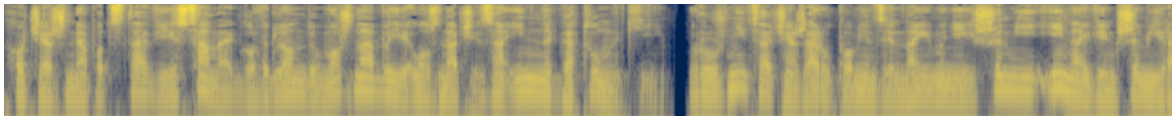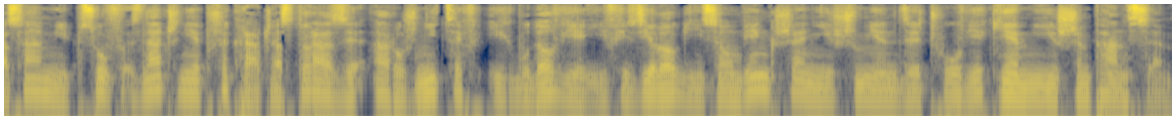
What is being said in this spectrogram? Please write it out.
chociaż na podstawie samego wyglądu można by je uznać za inne gatunki. Różnica ciężaru pomiędzy najmniejszymi i największymi rasami psów znacznie przekracza 100 razy, a różnice w ich budowie i fizjologii są większe niż między człowiekiem i szympansem.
